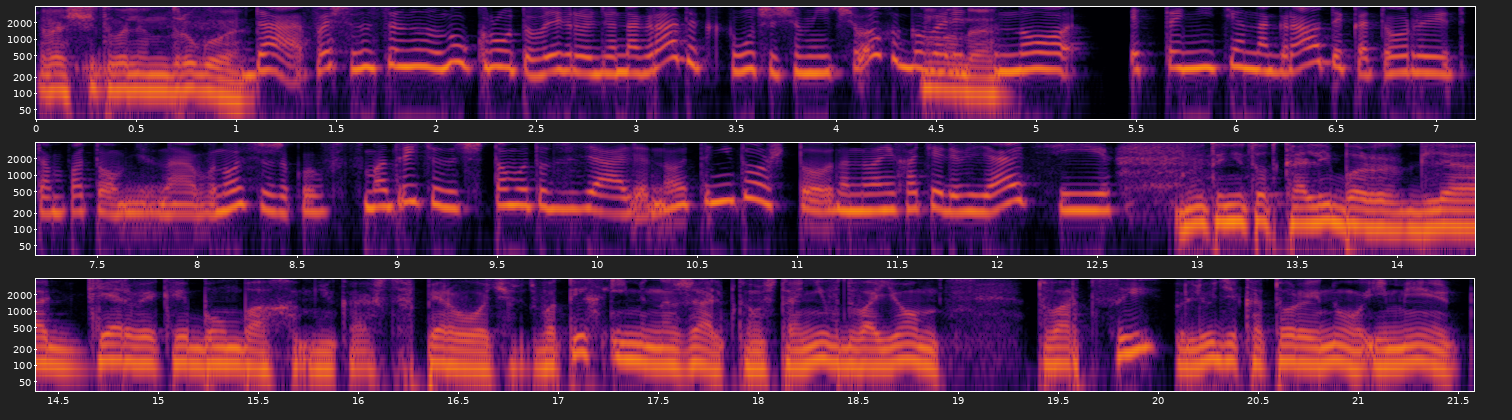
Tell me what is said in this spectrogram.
Рассчитывали на другое. Да, одной стороны, ну, круто, выиграли две награды, как лучше, чем ничего, как ну говорится, ну, да. но это не те награды, которые ты там потом, не знаю, выносишь такой, смотрите, что мы тут взяли. Но это не то, что они хотели взять. И... Ну, это не тот калибр для Гервика и Бомбаха, мне кажется, в первую очередь. Вот их именно жаль, потому что они вдвоем творцы, люди, которые, ну, имеют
